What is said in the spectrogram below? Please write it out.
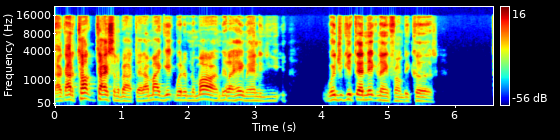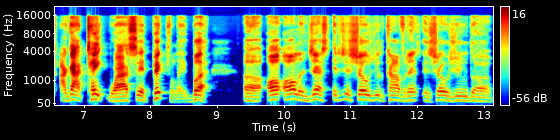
I got to talk to Tyson about that. I might get with him tomorrow and be like, "Hey, man, you, where'd you get that nickname from?" Because I got tape where I said Pick Filet, but uh, all, all in jest, it just shows you the confidence. It shows you the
